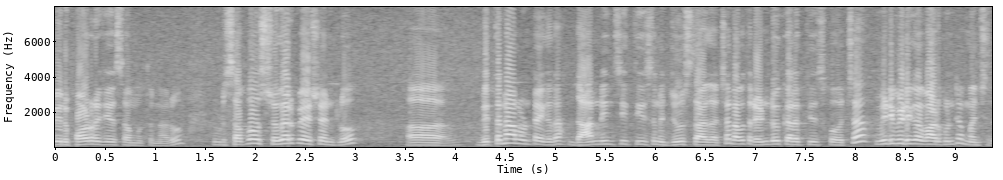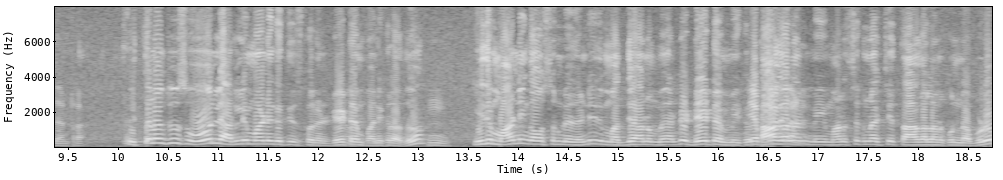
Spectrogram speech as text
మీరు పౌడర్ చేసి అమ్ముతున్నారు. ఇప్పుడు సపోజ్ షుగర్ పేషెంట్లు విత్తనాలు ఉంటాయి కదా దాని నుంచి తీసిన జ్యూస్ తాగొచ్చా? లేకపోతే రెండు కలిపి తీసుకోవచ్చా? విడివిడిగా వాడుకుంటే మంచిదంటారా? విత్తనం జ్యూస్ ఓన్లీ అర్లీ మార్నింగ్ తీసుకోవాలండి డే టైం పనికిరాదు. ఇది మార్నింగ్ అవసరం లేదండి ఇది మధ్యాహ్నం అంటే డే టైం మీకు తాగాలని మీ మనసుకు నచ్చి తాగాలనుకున్నప్పుడు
